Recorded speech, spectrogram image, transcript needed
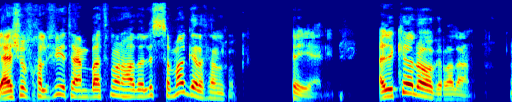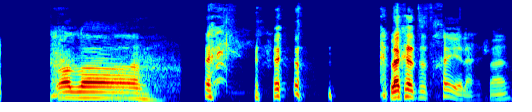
يعني شوف خلفيتي عن باتمان هذا لسه ما قريت عن ال comic شيء يعني. عادي كيلو أقرأ الآن؟ والله. لكن تتخيل يعني فاهم؟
